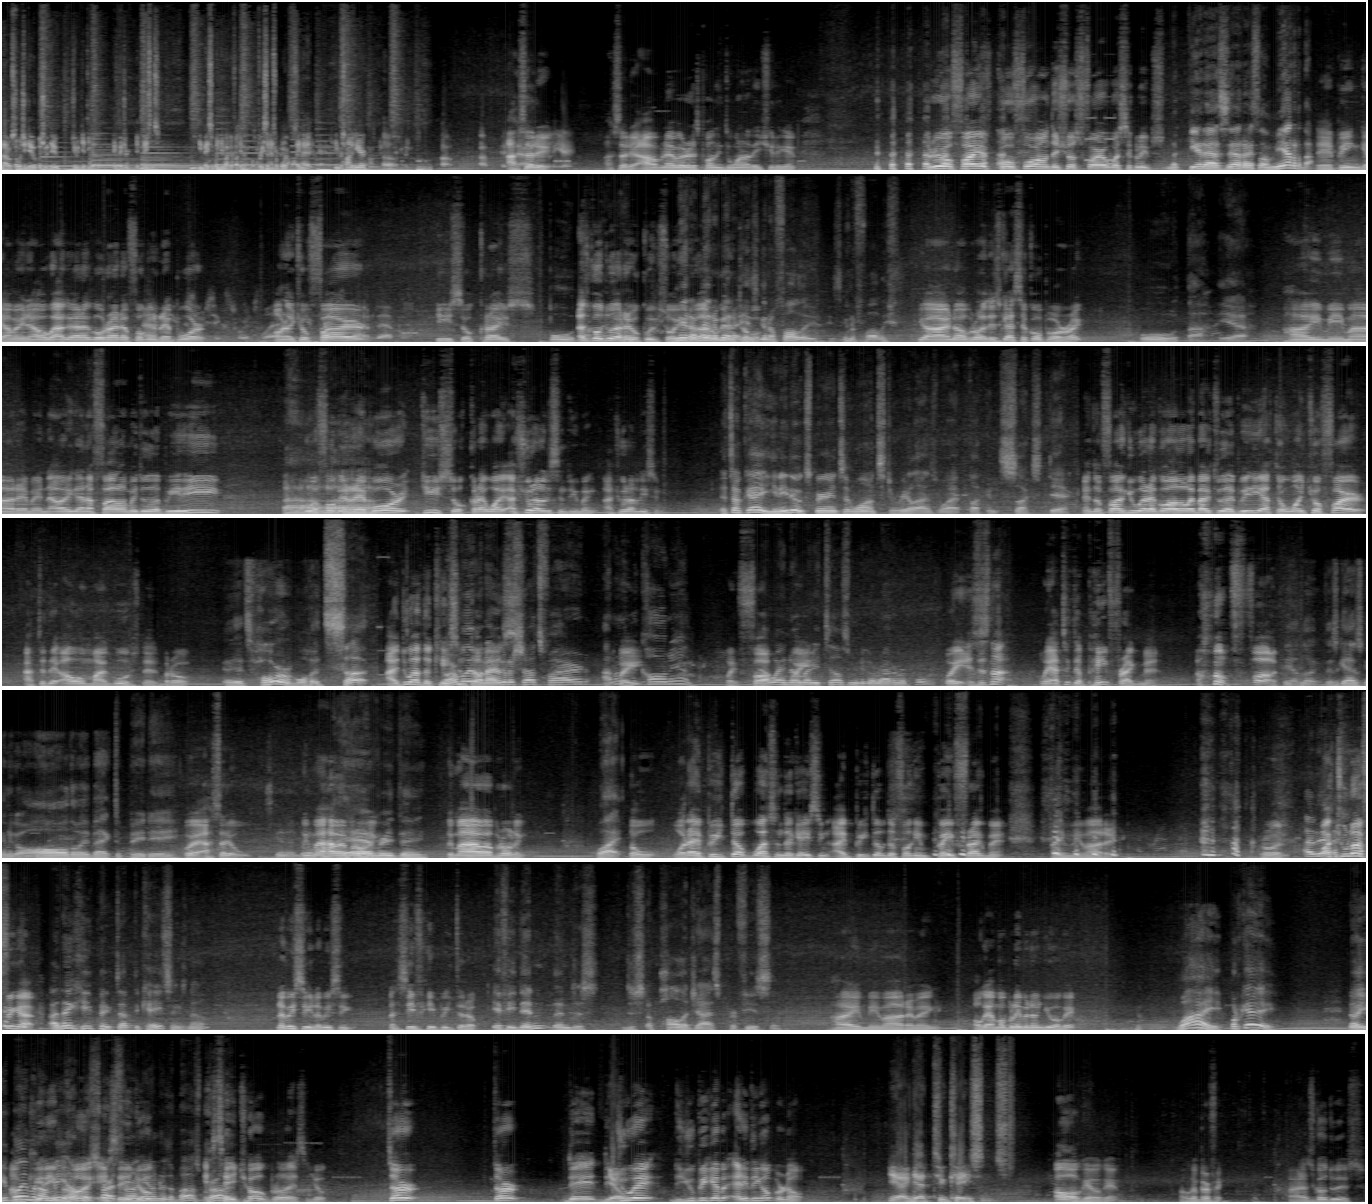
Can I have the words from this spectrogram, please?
No, so what you do, what you do, you get the uh, picture, get these. You basically do like a fucking recent report saying that he was on here. Uh, I said it. I said it. I'm never responding to one of this shit again. 305, code 4 on the shots fire, West Eclipse. No quiere hacer esa mierda. The pinga, man. Now I gotta go write a fucking report on a show fire. Jesus Christ. Puta, Let's go do man. that real quick so you Mira, I mira, don't get in mira. He's gonna follow you. He's gonna follow you. Yeah, I know, bro. This guy's a corporal, right? Puta. Yeah. Ay, mi madre, man. Now you gonna follow me to the PD. Do a fucking ah. report. Jesus Christ. Why? I should have listened to you, man. I should have listened. It's okay. You need to experience it once to realize why it fucking sucks dick. And the fuck you gotta go all the way back to the PD after one shot fire. After the oh my goodness, bro. It's horrible. It sucks. I do have the case Normally, of when I go to dumbass. shots fired, I don't even call it in. Wait, fuck. That way, nobody Wait. tells me to go write a report. Wait, is this not? Wait, I took the paint fragment. Oh fuck. Yeah, look, this guy's gonna go all the way back to PD. Wait, I said it. He's gonna do We might have a problem. everything. We might have a problem. Why? So what I picked up wasn't the casing. I picked up the fucking paint fragment. Ay, mi madre. Bro, I think- what you laughing at? I think he picked up the casings. No. Let me see. Let me see. Let's see if he picked it up. If he didn't, then just just apologize profusely. Ay, mi madre, man. Okay, I'm gonna blame it on you. Okay. Why? ¿Por qué? No, you blame I'm it on me. bro. I'm gonna start it's a throwing joke. you under the bus, bro. It's a joke, bro. It's a joke. Sir, sir, did, did Yo. you uh, did you pick up anything up or no? Yeah, I got two casings. Oh, okay, okay, okay, perfect. All right, let's go do this.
